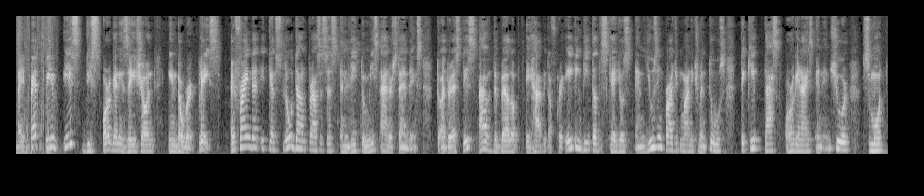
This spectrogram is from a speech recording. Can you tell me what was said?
My pet peeve is disorganization in the workplace. I find that it can slow down processes and lead to misunderstandings. To address this, I have developed a habit of creating detailed schedules and using project management tools to keep tasks organized and ensure smooth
